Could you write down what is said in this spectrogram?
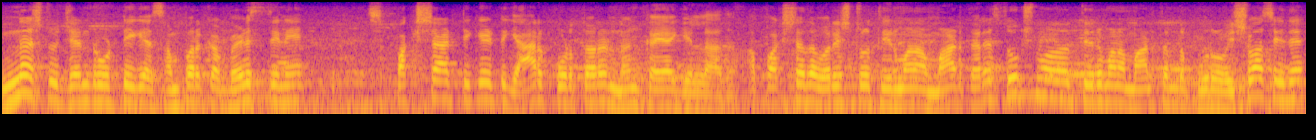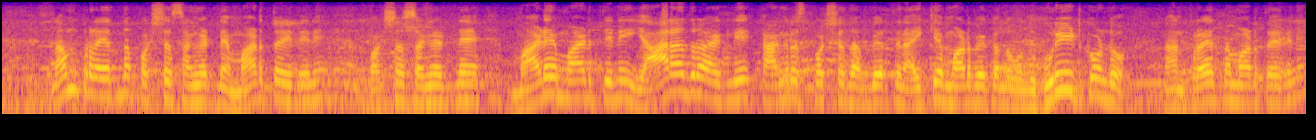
ಇನ್ನಷ್ಟು ಜನರ ಒಟ್ಟಿಗೆ ಸಂಪರ್ಕ ಬೆಳೆಸ್ತೀನಿ. ಪಕ್ಷ ಟಿಕೆಟ್ ಯಾರು ಕೊಡ್ತಾರೋ ನನ್ನ ಕೈಯಾಗಿಲ್ಲ ಅದು. ಆ ಪಕ್ಷದ ವರಿಷ್ಠರು ತೀರ್ಮಾನ ಮಾಡ್ತಾರೆ, ಸೂಕ್ಷ್ಮವಾದ ತೀರ್ಮಾನ ಮಾಡ್ತಾರೆ ಪೂರ್ವ ವಿಶ್ವಾಸ ಇದೆ. ನಮ್ಮ ಪ್ರಯತ್ನ ಪಕ್ಷ ಸಂಘಟನೆ ಮಾಡ್ತಾ ಇದ್ದೀನಿ. ಪಕ್ಷ ಸಂಘಟನೆ ಮಾಡೇ ಮಾಡ್ತೀನಿ. ಯಾರಾದರೂ ಆಗಲಿ ಕಾಂಗ್ರೆಸ್ ಪಕ್ಷದ ಅಭ್ಯರ್ಥಿನ ಆಯ್ಕೆ ಮಾಡಬೇಕಂತ ಒಂದು ಗುರಿ ಇಟ್ಕೊಂಡು ನಾನು ಪ್ರಯತ್ನ ಮಾಡ್ತಾ ಇದ್ದೀನಿ.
